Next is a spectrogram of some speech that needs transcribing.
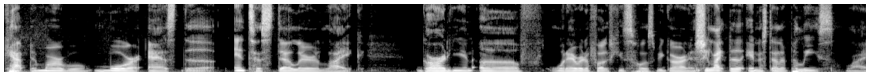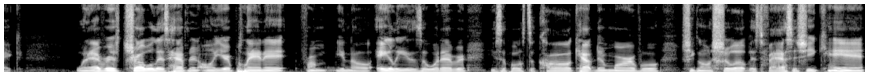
Captain Marvel more as the interstellar like guardian of whatever the fuck she's supposed to be guarding. She like the interstellar police. Like whenever trouble is happening on your planet from, you know, aliens or whatever, you're supposed to call Captain Marvel. She to show up as fast as she can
